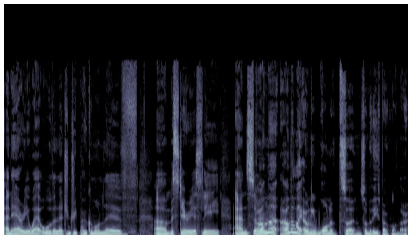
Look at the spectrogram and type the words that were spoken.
an area where all the legendary Pokemon live um, mysteriously. And so, aren't there, aren't there like only one of certain some of these Pokemon though?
